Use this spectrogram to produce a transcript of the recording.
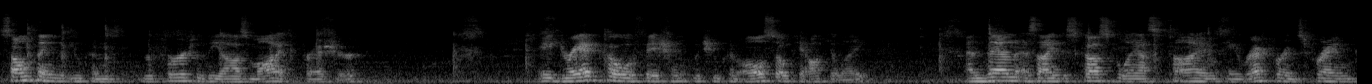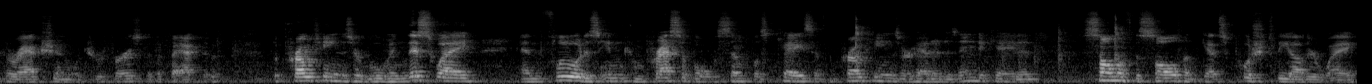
something that you can refer to the osmotic pressure, a drag coefficient, which you can also calculate, and then, as I discussed last time, a reference frame correction, which refers to the fact that if the proteins are moving this way and fluid is incompressible, the simplest case, if the proteins are headed as indicated, some of the solvent gets pushed the other way,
